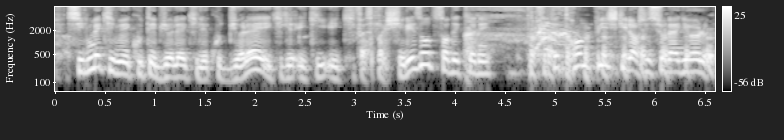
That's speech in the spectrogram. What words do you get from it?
si le mec il veut écouter Biolay, qu'il écoute Biolay et qu'il et qui, fasse pas chier les autres sans déconner. Ça fait 30 piges qu'il leur chie sur la gueule.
